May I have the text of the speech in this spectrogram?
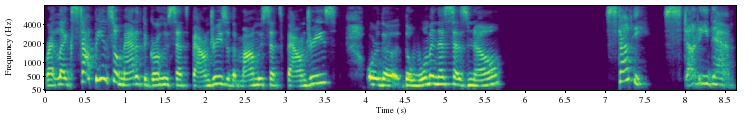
right? Like stop being so mad at the girl who sets boundaries or the mom who sets boundaries or the the woman that says no. Study, study them.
